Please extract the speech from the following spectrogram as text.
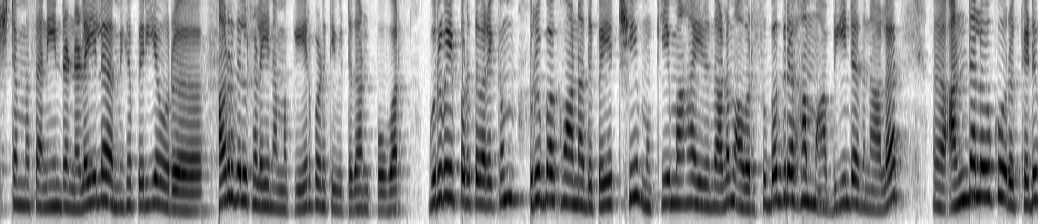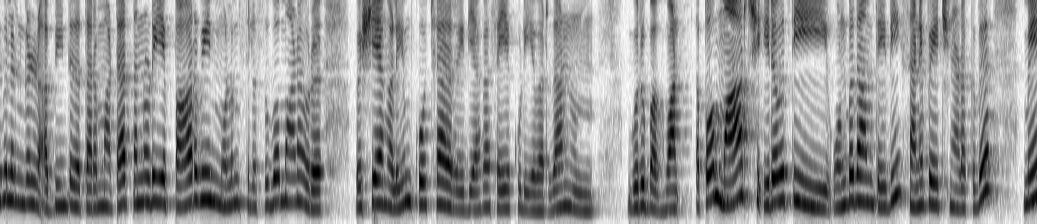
அஷ்டம சனின்ற நிலையில் மிகப்பெரிய ஒரு ஆறுதல்களை நமக்கு ஏற்படுத்தி விட்டு தான் போவார். குருவை பொறுத்த வரைக்கும் குரு பகவானது பயிற்சி முக்கியமாக இருந்தாலும் அவர் சுபகிரகம் அப்படின்றதுனால அந்த அளவுக்கு ஒரு கெடுபலன்கள் அப்படின்றத தரமாட்டார். தன்னுடைய பார்வையின் மூலம் சில சுபமான ஒரு விஷயங்களையும் கோச்சார ரீதியாக செய்யக்கூடியவர் தான் குரு பகவான். அப்போது மார்ச் இருபத்தி ஒன்பதாம் தேதி சனிப்பெயர்ச்சி நடக்குது. மே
